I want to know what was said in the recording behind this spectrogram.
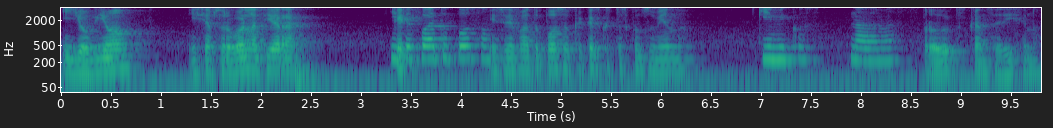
y llovió y se absorbió en la tierra Y ¿Qué? se fue a tu pozo. y se fue a tu pozo, ¿qué crees que estás consumiendo? Químicos, nada más. Productos cancerígenos.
